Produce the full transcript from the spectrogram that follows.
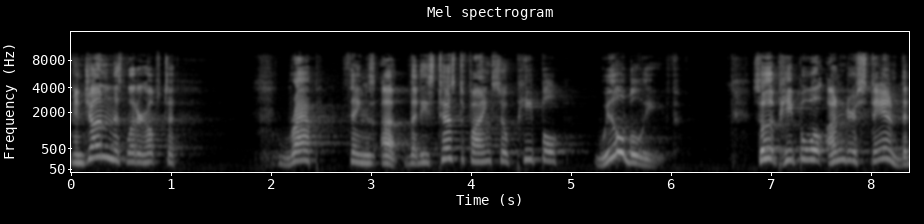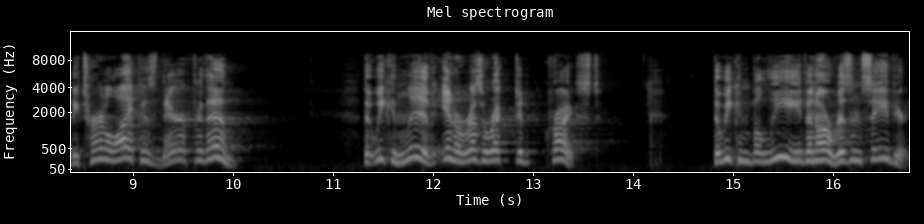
And John in this letter helps to wrap things up that he's testifying so people will believe, so that people will understand that eternal life is there for them, that we can live in a resurrected Christ, that we can believe in our risen Savior,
